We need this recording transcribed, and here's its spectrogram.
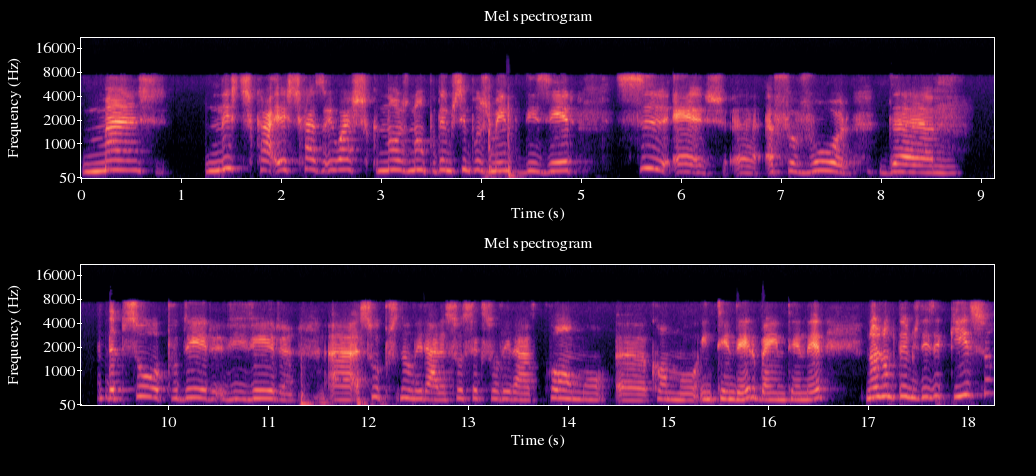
Mas nestes estes casos, eu acho que nós não podemos simplesmente dizer se és uh, a favor da, da pessoa poder viver uh, a sua personalidade, a sua sexualidade como, uh, como entender, bem entender, nós não podemos dizer que isso,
